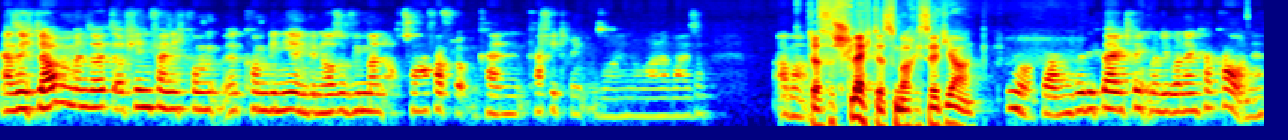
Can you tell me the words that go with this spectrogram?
Also ich glaube, man sollte es auf jeden Fall nicht äh, kombinieren, genauso wie man auch zu Haferflocken keinen Kaffee trinken soll normalerweise. Aber das ist schlecht, das mache ich seit Jahren. Ja, dann würde ich sagen, trinkt man lieber deinen Kakao, ne?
